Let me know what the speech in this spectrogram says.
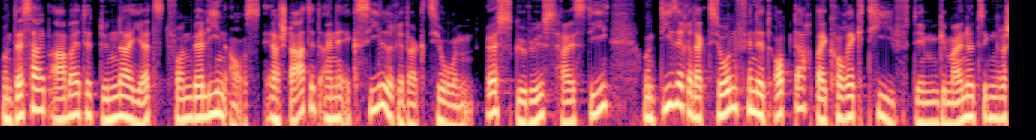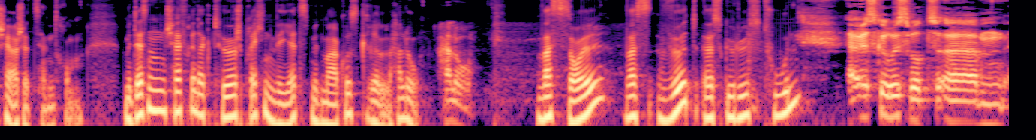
Und deshalb arbeitet Dündar jetzt von Berlin aus. Er startet eine Exilredaktion. Özgürüz heißt die. Und diese Redaktion findet Obdach bei Korrektiv, dem gemeinnützigen Recherchezentrum. Mit dessen Chefredakteur sprechen wir jetzt mit Markus Grill. Hallo. Hallo. Was soll, was wird Özgürüz tun? Herr Özgürüz wird ähm,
